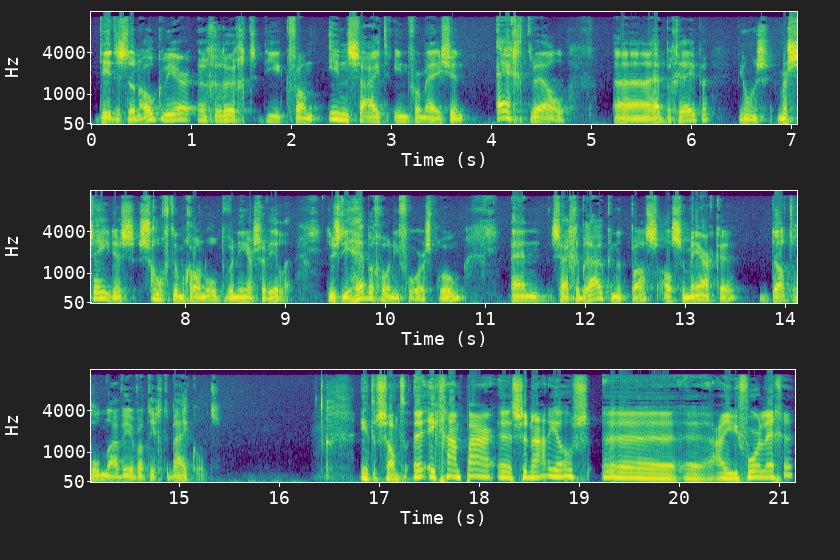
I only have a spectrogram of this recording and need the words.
dit is dan ook weer een gerucht die ik van inside information echt wel eh, heb begrepen. Jongens, Mercedes schroeft hem gewoon op wanneer ze willen. Dus die hebben gewoon die voorsprong. En zij gebruiken het pas als ze merken dat Honda weer wat dichterbij komt. Interessant. Eh, ik ga een paar eh, scenario's eh, eh, aan jullie voorleggen.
